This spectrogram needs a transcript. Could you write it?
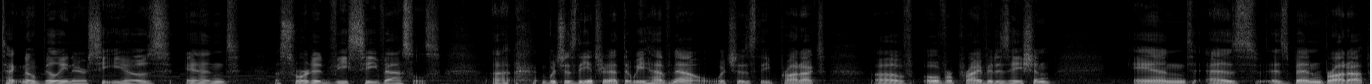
techno billionaire CEOs and assorted VC vassals, uh, which is the internet that we have now, which is the product of over privatization. And as has been brought up,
